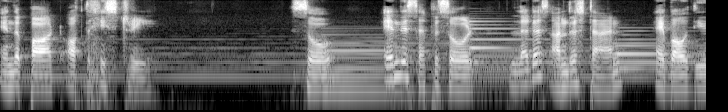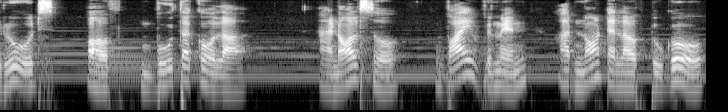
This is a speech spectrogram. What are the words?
in the part of the history. So, in this episode, let us understand about the roots of Bhuta Kola and also why women are not allowed to go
